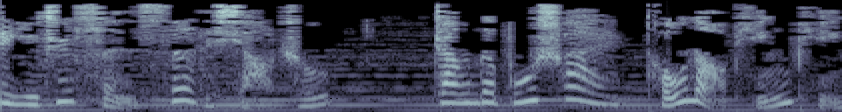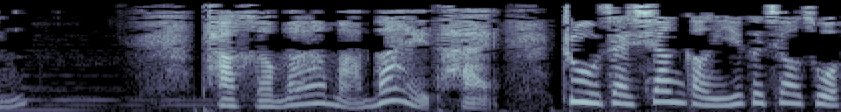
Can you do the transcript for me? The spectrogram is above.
是一只粉色的小猪，长得不帅，头脑平平。他和妈妈麦太住在香港一个叫做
